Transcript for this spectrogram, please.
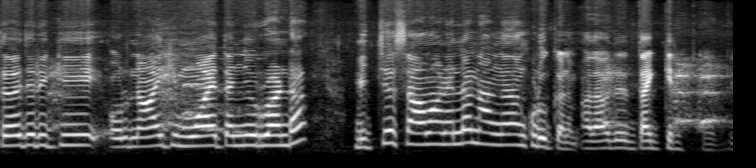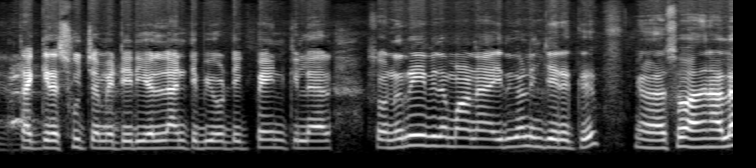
சர்ஜரிக்கு ஒரு நாய்க்கு மூவாயிரத்து அஞ்சூறுரூவாண்டா மிச்ச சாமானெல்லாம் நாங்கள் தான் கொடுக்கணும். அதாவது தைக்கிற தைக்கிற சூச்ச material antibiotic pain killer so நிறைய விதமான இதுகள் இங்கே இருக்குது ஸோ அதனால்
